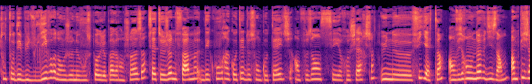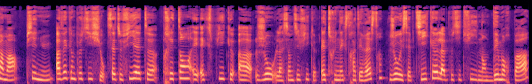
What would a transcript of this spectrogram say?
tout au début du livre, donc je ne vous spoile pas grand-chose, cette jeune femme découvre à côté de son cottage, en faisant ses recherches, une fillette, environ 9-10 ans, en pyjama, pieds nus, avec un petit chiot. Cette fillette prétend et explique à Jo, la scientifique, être une extraterrestre. Jo est sceptique, la petite fille n'en démord pas,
